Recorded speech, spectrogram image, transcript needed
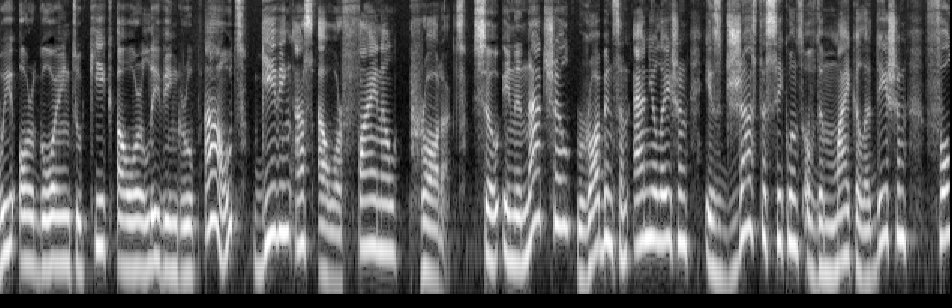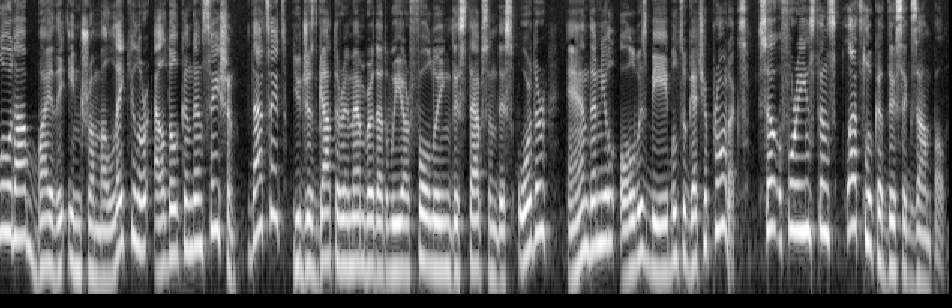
we are going to kick our leaving group out, giving us our final product. So in a nutshell, Robinson annulation is just a sequence of the Michael addition followed up by the intramolecular aldol condensation. That's it. You just got to remember that we are following the steps in this order and then you'll always be able to get your products. So for instance, let's look at this example.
